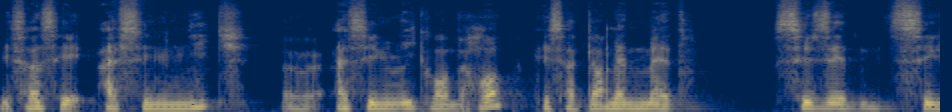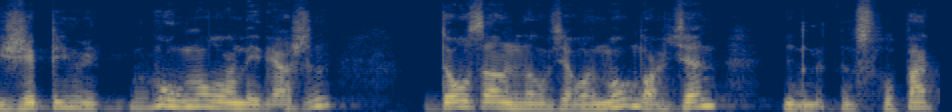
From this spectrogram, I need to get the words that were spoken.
Et ça, c'est assez unique, euh, assez unique en Europe. Et ça permet de mettre ces, ces GPU mouvements en énergie dans un environnement dans lequel ils ne seront pas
